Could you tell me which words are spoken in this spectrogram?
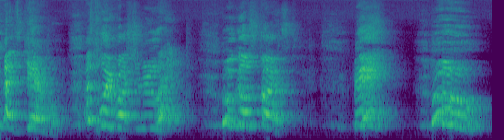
Let's gamble! Let's play Russian roulette! Who goes first? Me? Who?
